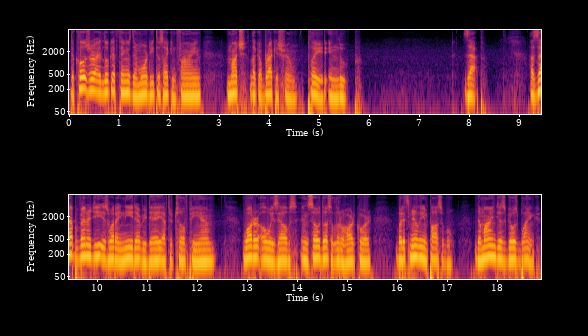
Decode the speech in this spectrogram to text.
The closer I look at things, the more details I can find, much like a brackish film played in loop. Zap. A zap of energy is what I need every day after 12 p.m. Water always helps, and so does a little hardcore, but it's nearly impossible. The mind just goes blank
